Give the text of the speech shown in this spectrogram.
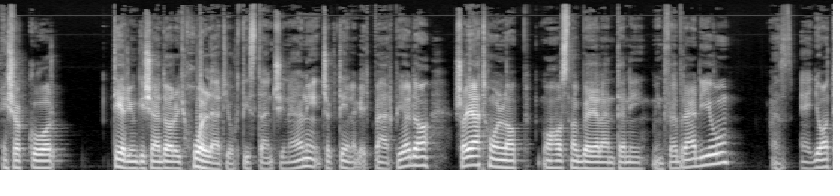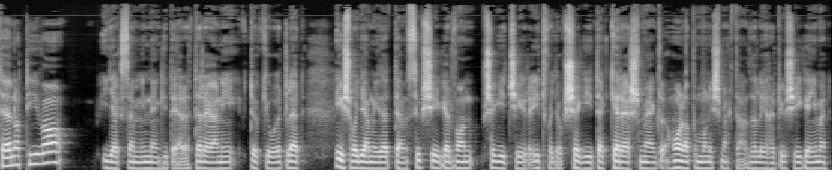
És akkor térjünk is át arra, hogy hol lehet jogtisztán csinálni, csak tényleg egy pár példa. Saját honlap, ma hasznak bejelenteni, mint webrádió, ez egy alternatíva, igyekszem mindenkit erre terelni, tök jó ötlet, és ahogy említettem, szükséged van segítségre, itt vagyok, segítek, keres meg, honlapomon is megtalál az elérhetőségeimet,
